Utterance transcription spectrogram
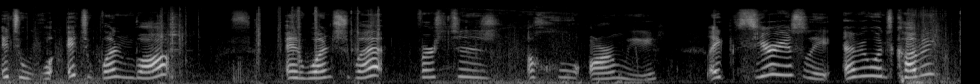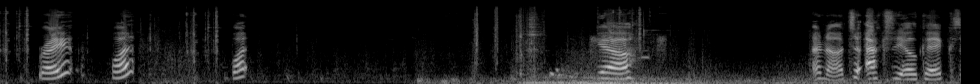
It's it's one bot and one sweat versus a whole army. Like seriously, everyone's coming, right? What? What? Yeah. I know it's actually okay because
